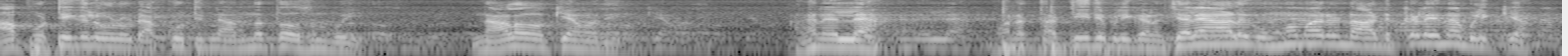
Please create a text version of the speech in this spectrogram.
ആ പൊട്ടിക്കലോടുകൂടി ആ കുട്ടിന്റെ അന്നത്തെ ദിവസം പോയി. നാളെ നോക്കിയാൽ മതി. അങ്ങനെയല്ല മോനെ തട്ടിയിട്ട് വിളിക്കണം. ചില ആൾ ഉമ്മമാരുണ്ട് അടുക്കളയിൽ നിന്നാ വിളിക്കാം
